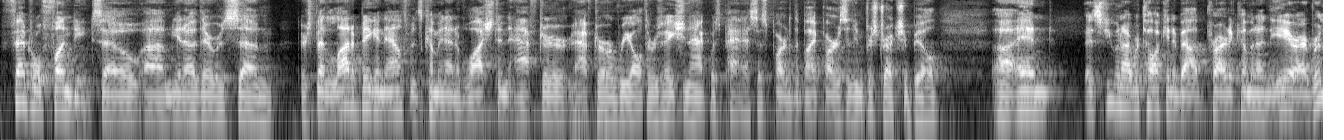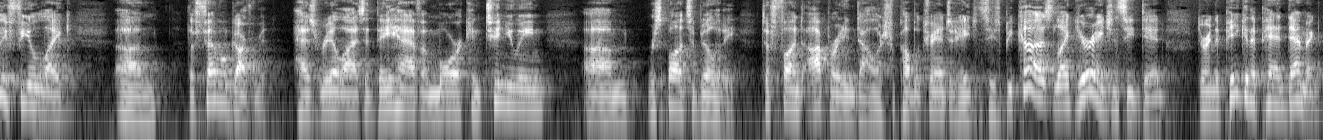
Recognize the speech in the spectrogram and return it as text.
federal funding. So, um, you know, there was um, there's been a lot of big announcements coming out of Washington after after a reauthorization act was passed as part of the bipartisan infrastructure bill, uh, and as you and I were talking about prior to coming on the air, I really feel like um, the federal government has realized that they have a more continuing um, responsibility to fund operating dollars for public transit agencies because, like your agency did during the peak of the pandemic,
